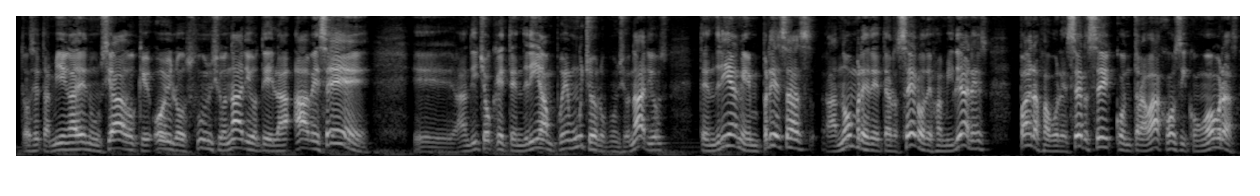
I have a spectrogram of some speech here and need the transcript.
Entonces también ha denunciado que hoy los funcionarios de la ABC eh, han dicho que tendrían, pues muchos de los funcionarios, tendrían empresas a nombre de terceros, de familiares, para favorecerse con trabajos y con obras.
